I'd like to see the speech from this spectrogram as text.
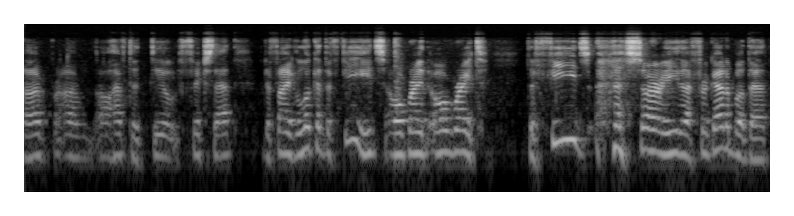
I, will have to deal fix that. But if I look at the feeds oh right oh right the feeds sorry I forgot about that.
